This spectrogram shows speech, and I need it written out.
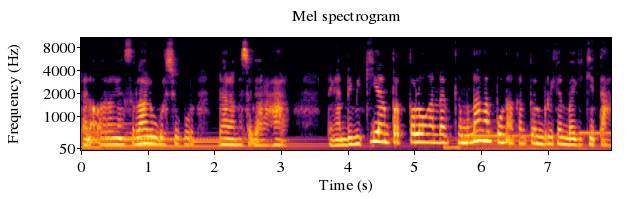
dan orang yang selalu bersyukur dalam segala hal. Dengan demikian pertolongan dan kemenangan pun akan Tuhan berikan bagi kita.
